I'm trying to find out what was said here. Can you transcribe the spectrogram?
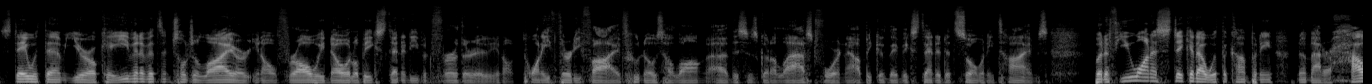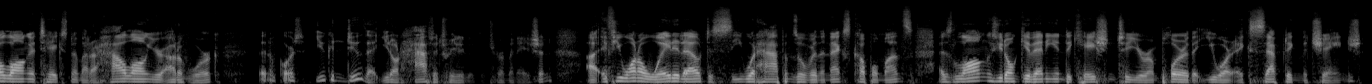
stay with them, you're okay, even if it's until July or, you know, for all we know, it'll be extended even further, you know, 2035. Who knows how long uh, this is going to last for now because they've extended it so many times. But if you want to stick it out with the company, no matter how long it takes, no matter how long you're out of work, then of course you can do that. You don't have to treat it as a termination. Uh, if you want to wait it out to see what happens over the next couple months, as long as you don't give any indication to your employer that you are accepting the change,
